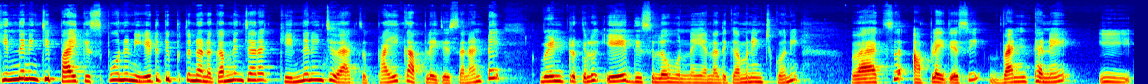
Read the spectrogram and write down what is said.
కింద నుంచి పైకి స్పూన్ని ఎటు తిప్పుతున్నాను గమనించారా? కింద నుంచి వ్యాక్స్ పైకి అప్లై చేశాను. అంటే వెంట్రుకలు ఏ దిశలో ఉన్నాయి అన్నది గమనించుకొని వ్యాక్స్ అప్లై చేసి వెంటనే ఈ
